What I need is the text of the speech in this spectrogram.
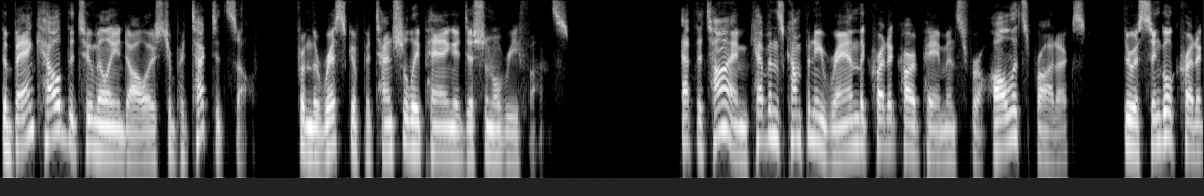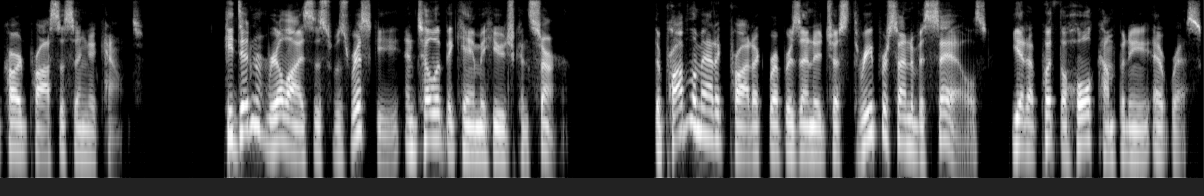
The bank held the $2 million to protect itself from the risk of potentially paying additional refunds. At the time, Kevin's company ran the credit card payments for all its products through a single credit card processing account. He didn't realize this was risky until it became a huge concern. The problematic product represented just 3% of his sales, yet it put the whole company at risk.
